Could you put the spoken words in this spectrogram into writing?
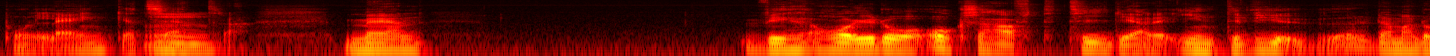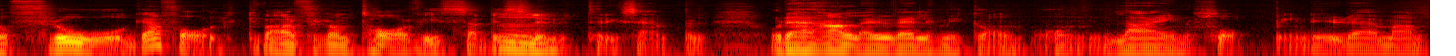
på en länk etc. Mm. Men vi har ju då också haft tidigare intervjuer där man då frågar folk varför de tar vissa mm. beslut mm. till exempel. Och det här handlar ju väldigt mycket om online shopping. Det är ju där man,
